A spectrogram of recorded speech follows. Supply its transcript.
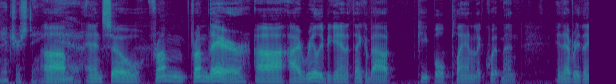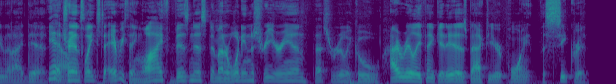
Interesting. Um, yeah. And so from from there, uh, I really began to think about people, plan, and equipment in everything that I did. Yeah, it translates to everything life, business, no matter what industry you're in. That's really cool. I really think it is, back to your point, the secret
